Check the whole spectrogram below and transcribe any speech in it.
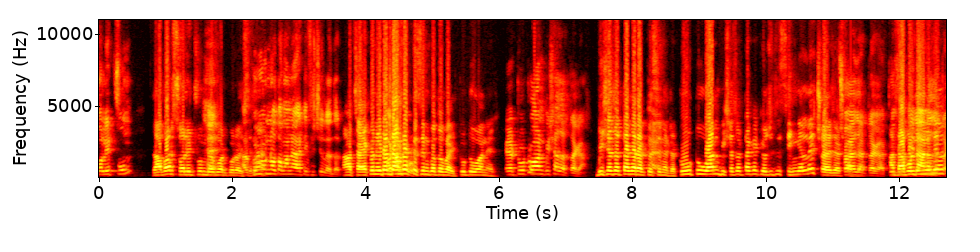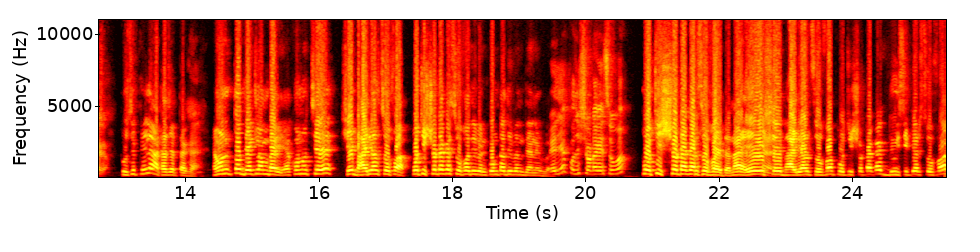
solid foam rubber solid foam ব্যবহার করা হয়েছে খুবই উন্নত মানের আর্টিফিশিয়াল লেদার আচ্ছা এখন এটার দাম রাখতেছেন কত ভাই? টু টু ওয়ানের। এটা টু টু ওয়ান বিশ হাজার টাকা। বিশ হাজার টাকা রাখতেছেন হ্যাঁ। এটা। টু টু ওয়ান বিশ হাজার টাকা কেউ যদি সিঙ্গেল নেয় ছয় হাজার ছয় টাকা হাজার টাকা। আর আট নিলে টু সিট নিলে আট হাজার টাকা। হ্যাঁ। এমন তো দেখলাম ভাই এখন হচ্ছে সে ভাইরাল সোফা পঁচিশশো টাকায় সোফা দিবেন কোনটা দিবেন দেন এবার। এই যে পঁচিশশো টাকায় সোফা পঁচিশশো টাকার সোফা এটা না? এই। সেই ভাইরাল সোফা পঁচিশশো টাকায় দুই সিটের সোফা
